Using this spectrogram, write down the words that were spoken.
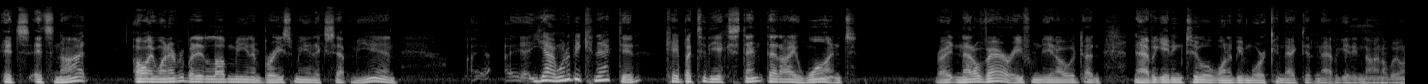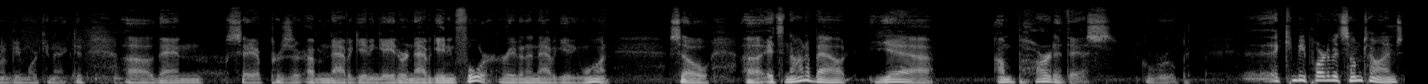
It's it's not oh, I want everybody to love me and embrace me and accept me in. I, I, yeah, I want to be connected, okay, but to the extent that I want, right? And that'll vary from you know uh, navigating two will want to be more connected, navigating nine will want to be more connected uh, than say a preser- I'm navigating eight or a navigating four or even a navigating one. So uh, it's not about yeah, I'm part of this group. It can be part of it sometimes,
